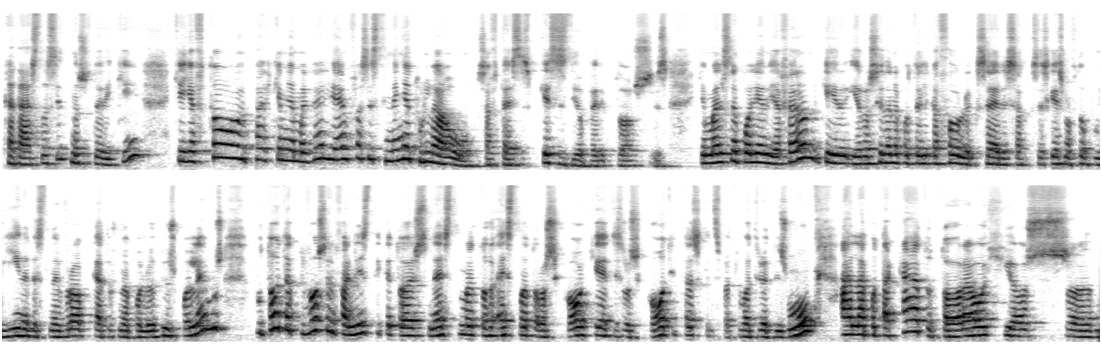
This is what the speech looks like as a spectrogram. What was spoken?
κατάσταση, την εσωτερική, και γι' αυτό υπάρχει και μια μεγάλη έμφαση στην έννοια του λαού σε αυτές τις, και στις δύο περιπτώσεις. Και μάλιστα είναι πολύ ενδιαφέρον και η Ρωσία δεν αποτελεί καθόλου εξαίρεση σε σχέση με αυτό που γίνεται στην Ευρώπη κατά τους Ναπολεοντίους πολέμους, που τότε ακριβώς εμφανίζεται και το συνέστημα, το αίσθημα το ρωσικό και της ρωσικότητας και του πατριωτισμού, αλλά από τα κάτω τώρα, όχι ως ε,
